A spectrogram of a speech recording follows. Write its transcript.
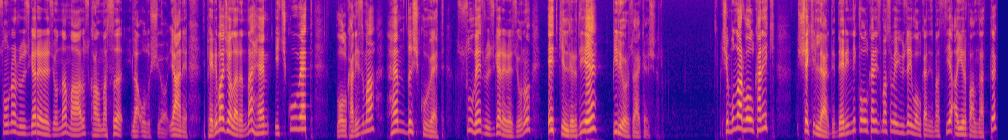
sonra rüzgar erozyonuna maruz kalmasıyla oluşuyor. Yani peri bacalarında hem iç kuvvet, volkanizma hem dış kuvvet, su ve rüzgar erozyonu etkilidir diye biliyoruz arkadaşlar. Şimdi bunlar volkanik şekillerdi. Derinlik volkanizması ve yüzey volkanizması diye ayırıp anlattık.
